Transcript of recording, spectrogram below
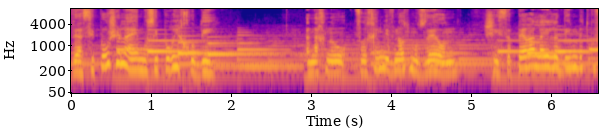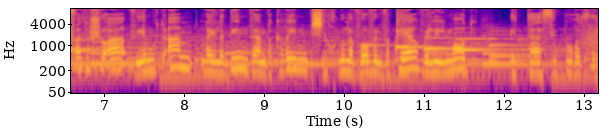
והסיפור שלהם הוא סיפור ייחודי. אנחנו צריכים לבנות מוזיאון שיספר על הילדים בתקופת השואה ויהיה מותאם לילדים והמבקרים שיוכלו לבוא ולבקר וללמוד את הסיפור הזה.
